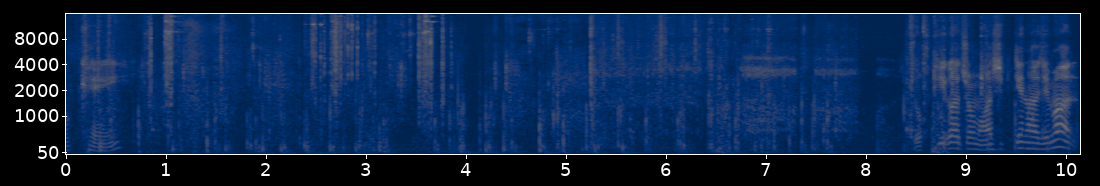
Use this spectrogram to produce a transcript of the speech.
오케이. 조끼가 좀 아쉽긴 하지만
